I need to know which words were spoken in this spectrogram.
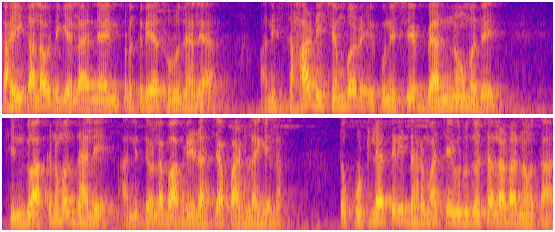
काही कालावधी गेला न्यायीन प्रक्रिया सुरू झाल्या आणि सहा डिसेंबर एकोणीसशे ब्याण्णवमध्ये हिंदू आक्रमक झाले आणि त्याला बाबरी ढाचा पाडला गेला. तो कुठल्या तरी धर्माच्या विरुद्धचा लढा नव्हता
